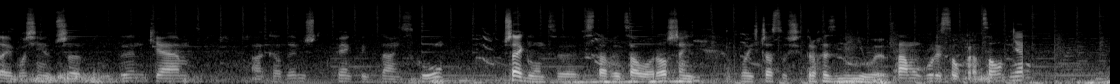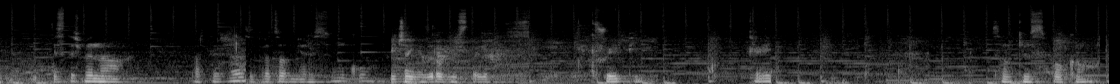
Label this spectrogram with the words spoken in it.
Tutaj właśnie przed budynkiem Akademii Sztuk Pięknych w Gdańsku. Przegląd e, wystawy całorocznej. Od moich czasów się trochę zmieniły. Tam u góry są pracownie. Jesteśmy na parterze. To pracownia rysunku. Liczenie zrobił z tego creepy. Okej. Całkiem spoko. Spoko.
